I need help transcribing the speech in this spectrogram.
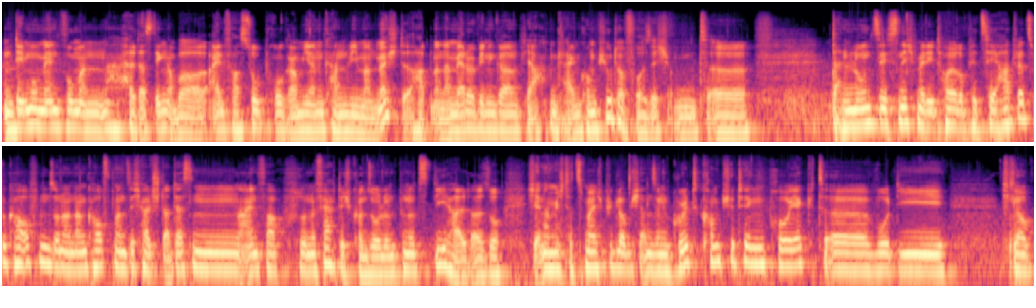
In dem Moment, wo man halt das Ding aber einfach so programmieren kann, wie man möchte, hat man dann mehr oder weniger ja, einen kleinen Computer vor sich und äh, dann lohnt sich nicht mehr die teure PC-Hardware zu kaufen, sondern dann kauft man sich halt stattdessen einfach so eine Fertigkonsole und benutzt die halt. Also ich erinnere mich da zum Beispiel, glaube ich, an so ein Grid-Computing-Projekt, äh, wo die, ich glaube,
